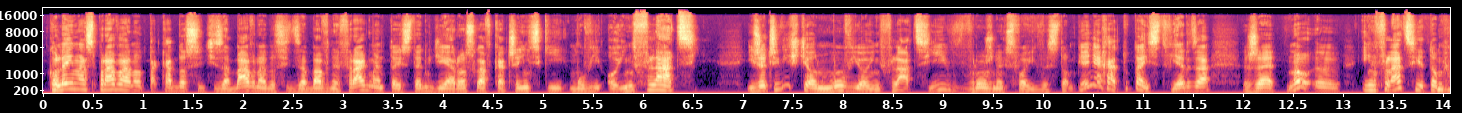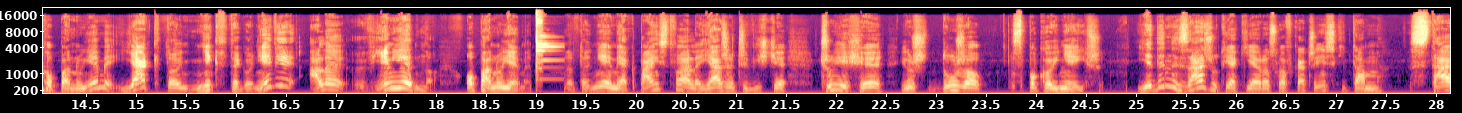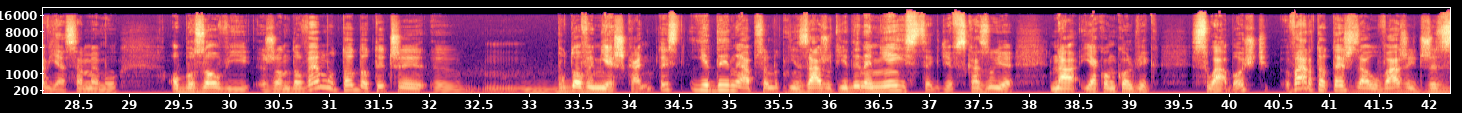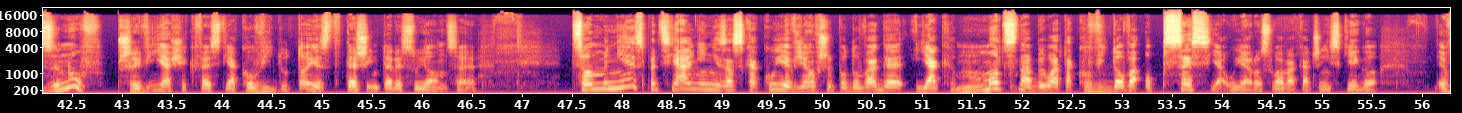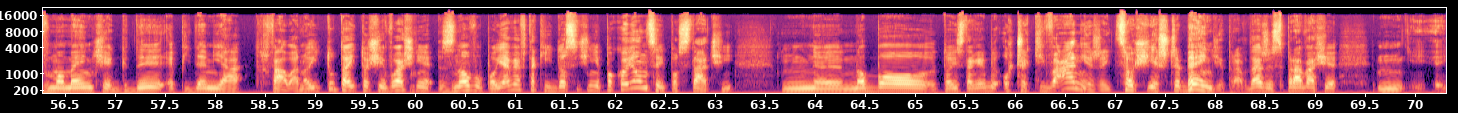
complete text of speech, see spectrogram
Kolejna sprawa, no taka dosyć zabawna, dosyć zabawny fragment, to jest ten, gdzie Jarosław Kaczyński mówi o inflacji. I rzeczywiście on mówi o inflacji w różnych swoich wystąpieniach, a tutaj stwierdza, że no, y, inflację to my opanujemy. Jak to nikt tego nie wie, ale wiem jedno: opanujemy. No to nie wiem jak Państwo, ale ja rzeczywiście czuję się już dużo spokojniejszy. Jedyny zarzut, jaki Jarosław Kaczyński tam stawia samemu obozowi rządowemu, to dotyczy y, budowy mieszkań. To jest jedyny absolutnie zarzut, jedyne miejsce, gdzie wskazuje na jakąkolwiek słabość. Warto też zauważyć, że znów przewija się kwestia COVID-u. To jest też interesujące. Co mnie specjalnie nie zaskakuje, wziąwszy pod uwagę, jak mocna była ta covidowa obsesja u Jarosława Kaczyńskiego w momencie, gdy epidemia trwała. No i tutaj to się właśnie znowu pojawia w takiej dosyć niepokojącej postaci, no bo to jest tak jakby oczekiwanie, że coś jeszcze będzie, prawda, że sprawa się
